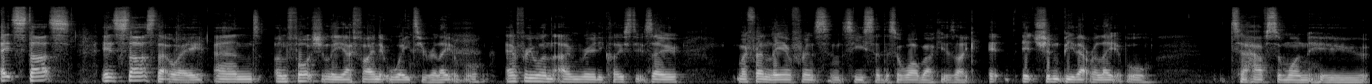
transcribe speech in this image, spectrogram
It starts it starts that way and unfortunately i find it way too relatable. Everyone that i'm really close to so my friend liam for instance he said this a while back he was like it, it shouldn't be that relatable to have someone who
